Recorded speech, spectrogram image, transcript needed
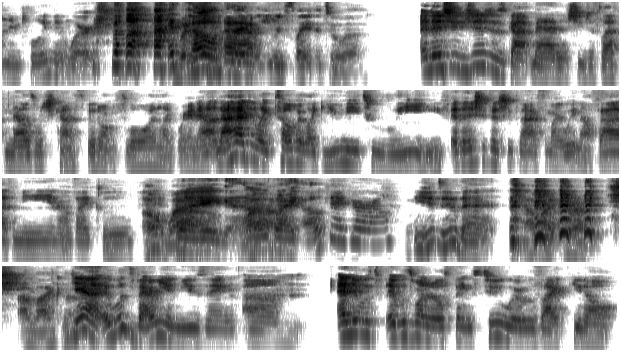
unemployment works. So I What did told she say her. when you explained it to her? And then she she just got mad and she just left. And that was when she kind of spit on the floor and like ran out. And I had to like tell her like you need to leave. And then she said she's gonna have somebody waiting outside for me. And I was like, cool. Oh wow! Like I was like, okay, girl, you do that. I like her. I like her. yeah, it was very amusing. Um, and it was it was one of those things too where it was like, you know,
